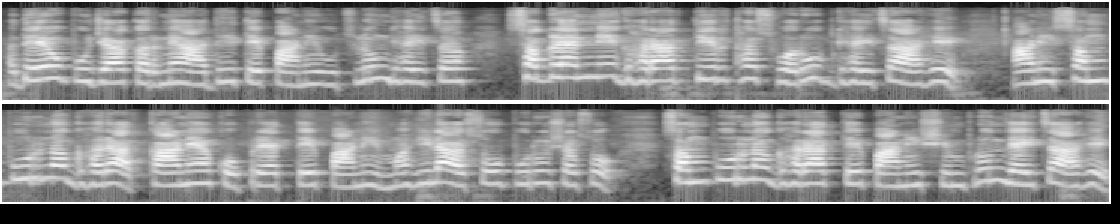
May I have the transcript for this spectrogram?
देवपूजा करण्याआधी ते पाणी उचलून घ्यायचं. सगळ्यांनी घरात तीर्थ स्वरूप घ्यायचं आहे आणि संपूर्ण घरात कान्या कोपऱ्यात ते पाणी महिला असो पुरुष असो संपूर्ण घरात ते पाणी शिंपडून द्यायचं आहे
